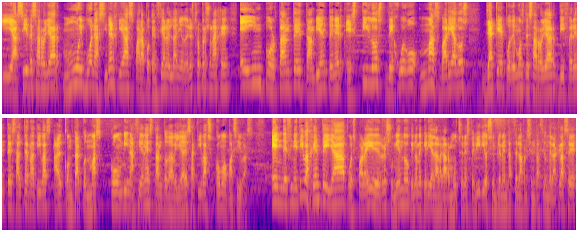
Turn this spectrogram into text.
y así desarrollar muy buenas sinergias para potenciar el daño de nuestro personaje e importante también tener estilos de juego más variados ya que podemos desarrollar diferentes alternativas al contar con más combinaciones tanto de habilidades activas como pasivas. En definitiva gente ya pues para ir resumiendo que no me quería alargar mucho en este vídeo simplemente hacer la presentación de la clase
